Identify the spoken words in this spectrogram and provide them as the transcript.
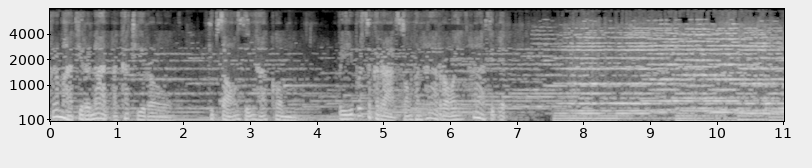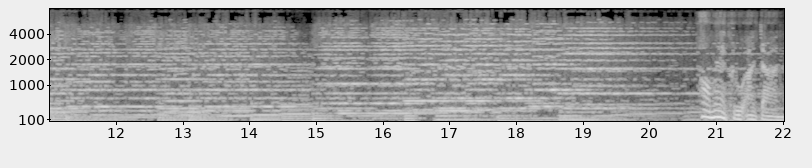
พระมหาธีรนาถอัคคีโร 12 สิงหาคม ปีพุทธศักราช 2551พ่อแม่ครูอาจารย์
